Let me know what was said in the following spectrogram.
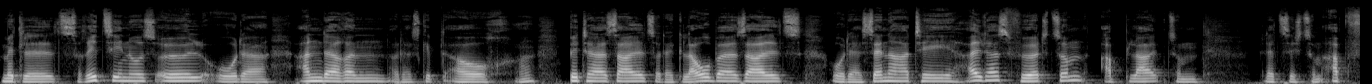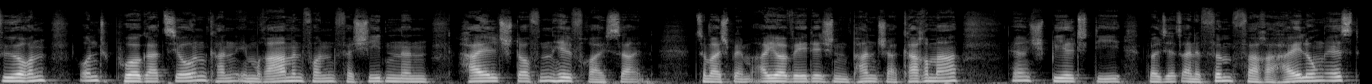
mittels Rizinusöl oder anderen, oder es gibt auch äh, Bittersalz oder Glaubersalz oder Senatee. All das führt zum Ableit, zum letztlich zum Abführen und Purgation kann im Rahmen von verschiedenen Heilstoffen hilfreich sein. Zum Beispiel im ayurvedischen Panchakarma spielt die, weil sie jetzt eine fünffache Heilung ist,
